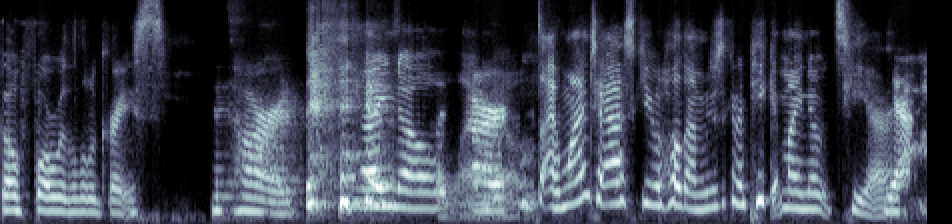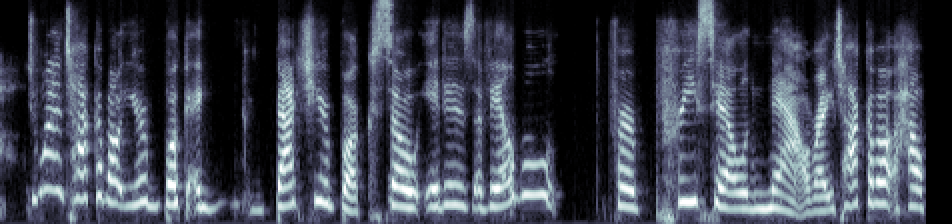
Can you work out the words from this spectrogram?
go forward with a little grace. It's hard. I know, I. I wanted to ask you hold on i'm just going to peek at my notes here. Yeah. Do you want to talk about your book back to your book? So it is available for pre-sale now, right? Talk about how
